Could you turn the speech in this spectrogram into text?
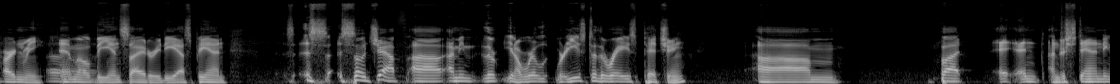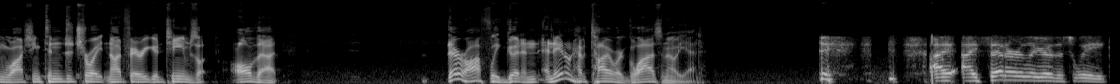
Pardon me, MLB insider at ESPN. So, so Jeff, uh, I mean, the, you know, we're we're used to the Rays pitching, um, but and understanding Washington, and Detroit, not very good teams, all that. They're awfully good, and, and they don't have Tyler Glasnow yet. I, I said earlier this week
